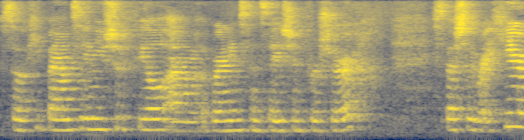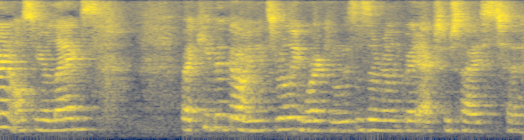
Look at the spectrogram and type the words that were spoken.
So keep bouncing. You should feel um, a burning sensation for sure, especially right here and also your legs. But keep it going. It's really working. This is a really great exercise to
